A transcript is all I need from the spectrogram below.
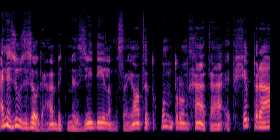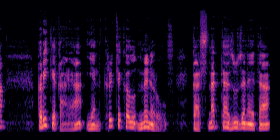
أنا زوز زودة بتمزيدي لمصياطة قنطر خاتا إت خبرة قريتي قايا ين critical minerals. قاسنتا زوزنيتا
